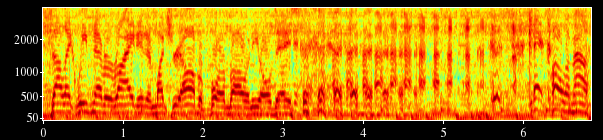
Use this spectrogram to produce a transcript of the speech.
It's not like we've never rioted in Montreal before, Mo, in the old days. can't call them out.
